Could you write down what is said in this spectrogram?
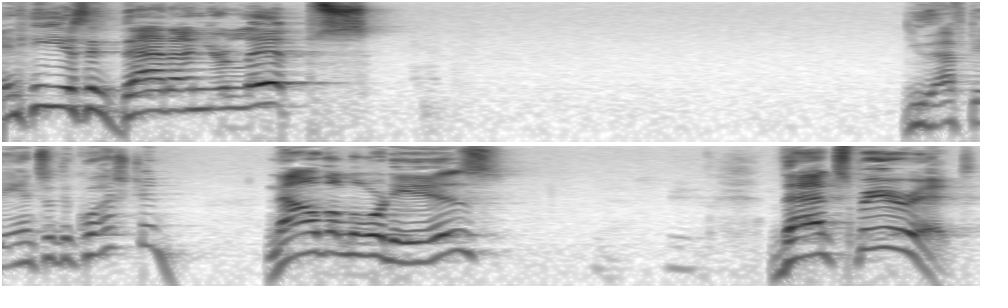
and he isn't that on your lips. You have to answer the question. Now the Lord is that spirit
